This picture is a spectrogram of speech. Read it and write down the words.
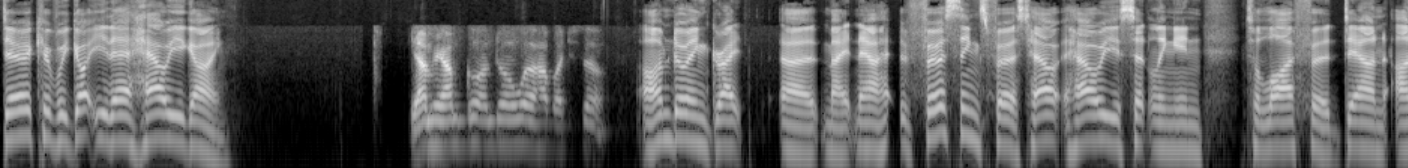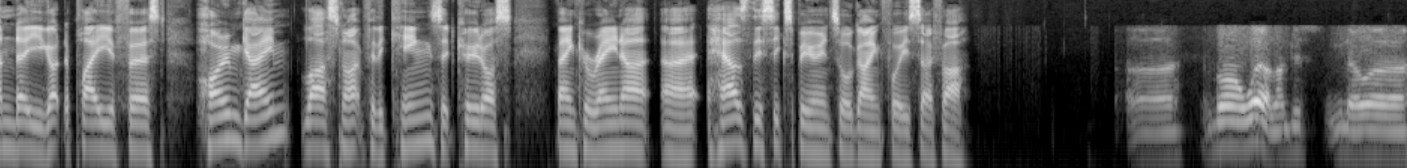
Derrick, have we got you there? How are you going? Yeah, I'm here. I'm going. I'm doing well. How about yourself? I'm doing great, uh, mate. Now, first things first. How how are you settling in to life uh, down under? You got to play your first home game last night for the Kings at Qudos Bank Arena. Uh, how's this experience all going for you so far? Uh, going well. I'm just, you know, uh,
